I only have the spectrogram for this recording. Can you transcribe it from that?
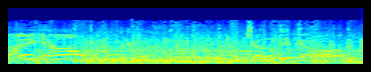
तारिक यहाँ आओ जल्दी करो।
